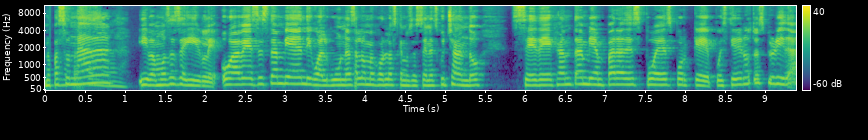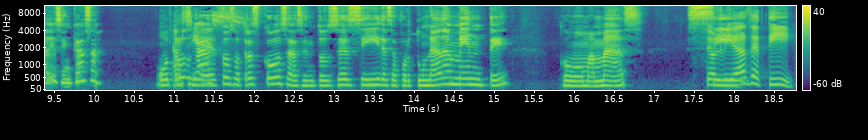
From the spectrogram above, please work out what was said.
No pasó, No pasó nada, nada. y vamos a seguirle. O a veces también, digo, algunas, a lo mejor las que nos estén escuchando, se dejan también para después porque pues tienen otras prioridades en casa, otros Así gastos, es. otras cosas. Entonces, sí, desafortunadamente, como mamás, Te olvidas de ti,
